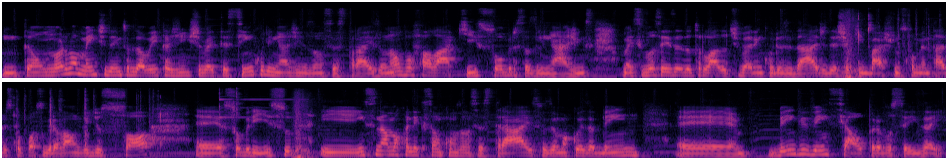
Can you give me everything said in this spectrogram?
Então, normalmente dentro da Wicca a gente vai ter cinco linhagens ancestrais. Eu não vou falar aqui sobre essas linhagens, mas se vocês aí do outro lado tiverem curiosidade, deixa aqui embaixo nos comentários que eu posso gravar um vídeo só é, sobre isso e ensinar uma conexão com os ancestrais, fazer uma coisa bem, é, bem vivencial para vocês aí.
